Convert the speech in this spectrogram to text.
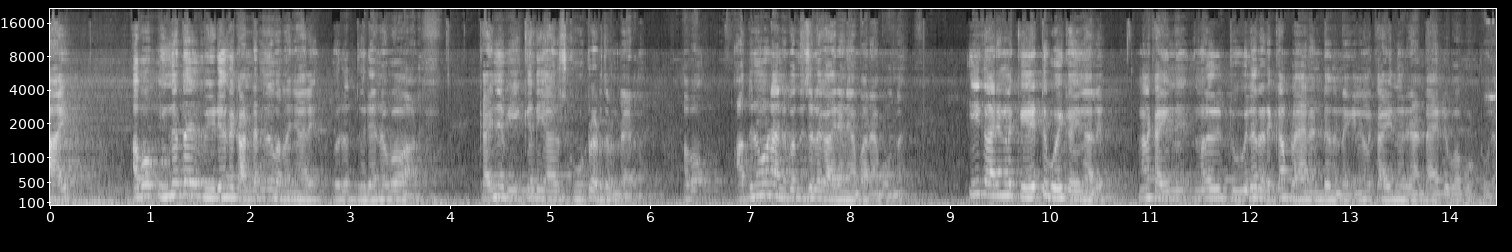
ഹായ്. അപ്പോൾ ഇന്നത്തെ വീഡിയോന്റെ കണ്ടന്റ് എന്ന് പറഞ്ഞാൽ ഒരു ദുരനുഭവമാണ്. കഴിഞ്ഞ വീക്കെൻഡ് ഞാൻ ഒരു സ്കൂട്ടർ എടുത്തിട്ടുണ്ടായിരുന്നു. അപ്പോൾ അതിനോടനുബന്ധിച്ചുള്ള കാര്യമാണ് ഞാൻ പറയാൻ പോകുന്നത്. ഈ കാര്യങ്ങൾ കേട്ട് പോയി കഴിഞ്ഞാൽ നിങ്ങളെ കയ്യിൽ നിന്ന് നിങ്ങളൊരു ടൂ വീലർ എടുക്കാൻ പ്ലാൻ ഉണ്ടെന്നുണ്ടെങ്കിൽ നിങ്ങൾ കയ്യിൽ നിന്ന് ഒരു രണ്ടായിരം രൂപ പൊട്ടൂല.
